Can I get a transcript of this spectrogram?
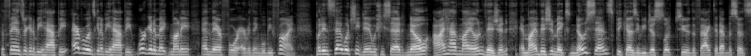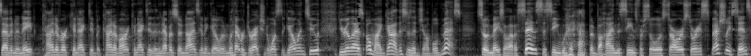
The fans are going to be happy. Everyone's going to be happy. We're going to make money, and therefore everything will be fine. But instead, what she did was she said, no, I have have my own vision, and my vision makes no sense because if you just look to the fact that episode 7 and 8 kind of are connected but kind of aren't connected, and episode 9 is going to go in whatever direction it wants to go into, you realize, oh my god, this is a jumbled mess. So it makes a lot of sense to see what happened behind the scenes for Solo Star Wars story, especially since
